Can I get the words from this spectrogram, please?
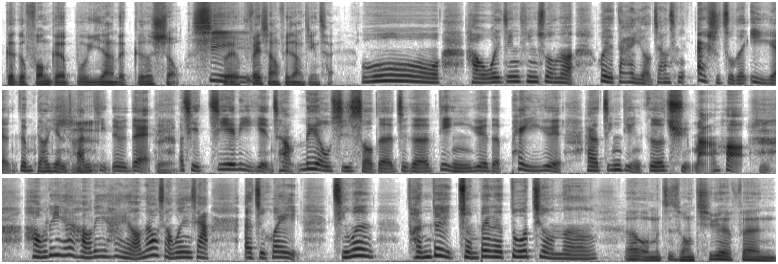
各个风格不一样的歌手，是，所以非常非常精彩。哦，好，我已经听说呢，会大概有将近二十组的艺人跟表演团体，对不对？对，而且接力演唱六十首的这个电影乐的配乐，还有经典歌曲嘛，哈，好厉害，好厉害哦。那我想问一下，呃，指挥，请问团队准备了多久呢？呃，我们自从七月份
